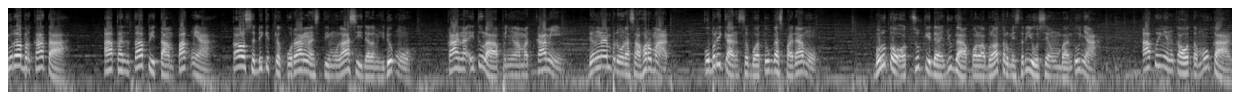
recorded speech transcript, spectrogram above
Jura berkata, akan tetapi tampaknya kau sedikit kekurangan stimulasi dalam hidupmu. Karena itulah penyelamat kami. Dengan penuh rasa hormat, kuberikan sebuah tugas padamu. Boruto Otsuki dan juga kolaborator misterius yang membantunya. Aku ingin kau temukan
